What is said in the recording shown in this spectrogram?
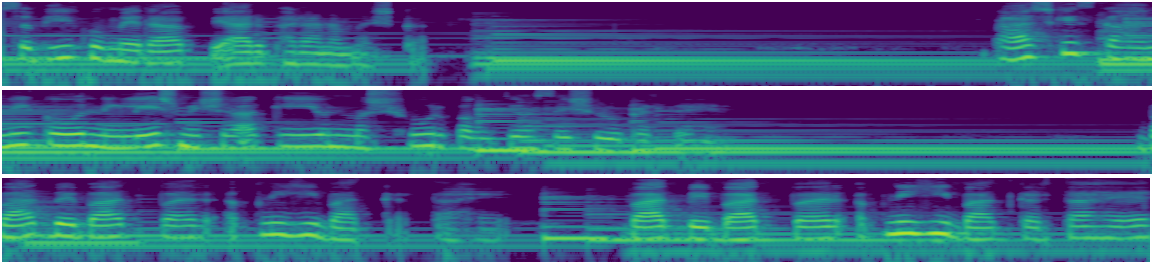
सभी को मेरा प्यार भरा नमस्कार। आज की इस कहानी को नीलेश मिश्रा की उन मशहूर पंक्तियों से शुरू करते हैं। बात बेबात पर अपनी ही बात करता है। बात बेबात पर अपनी ही बात करता है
